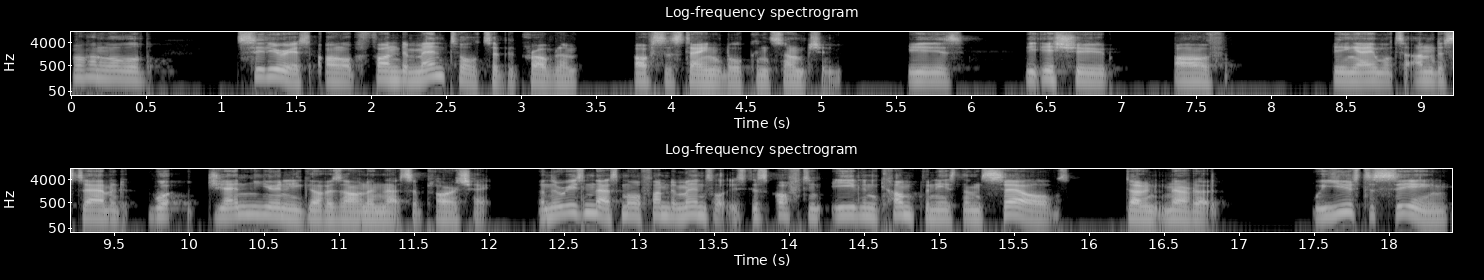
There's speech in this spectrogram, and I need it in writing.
More serious or fundamental to the problem of sustainable consumption is the issue of being able to understand what genuinely goes on in that supply chain. And the reason that's more fundamental is because often even companies themselves don't know. We're used to seeing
